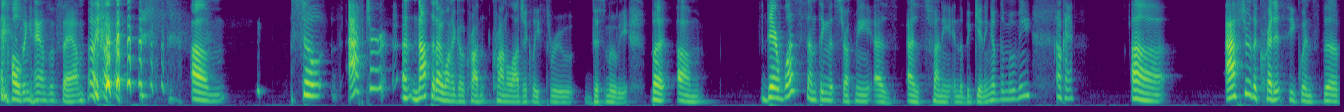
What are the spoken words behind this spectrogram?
and holding hands with Sam. um, so after, uh, not that I want to go chron- chronologically through this movie, but um, there was something that struck me as as funny in the beginning of the movie. Okay. Uh, after the credit sequence, the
